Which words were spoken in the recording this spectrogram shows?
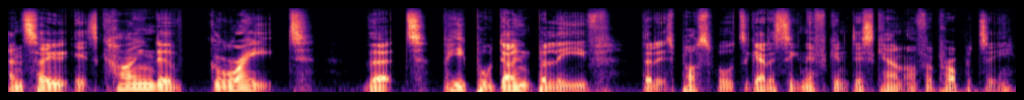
And so it's kind of great that people don't believe that it's possible to get a significant discount off a property.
